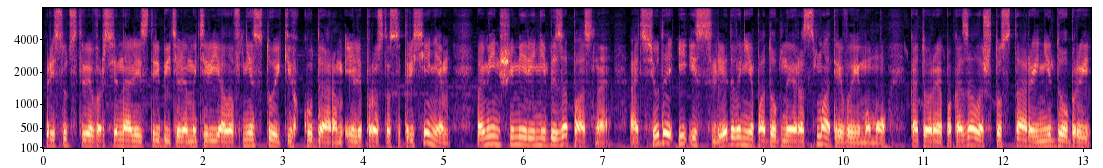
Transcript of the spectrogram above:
Присутствие в арсенале истребителя материалов не стойких стойких к ударам или просто сотрясениям, по меньшей мере небезопасно. Отсюда и исследование, подобное рассматриваемому, которое показало, что старый недобрый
